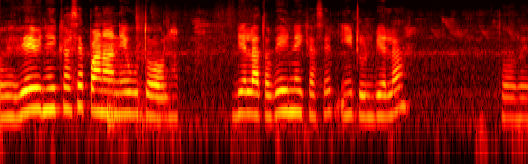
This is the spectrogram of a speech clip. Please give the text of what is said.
હવે વેવી નાખ્યા છે પાણા ને એવું તો બેલા તો વેવી નાખ્યા છે, ઈંટું બેલા. તો હવે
